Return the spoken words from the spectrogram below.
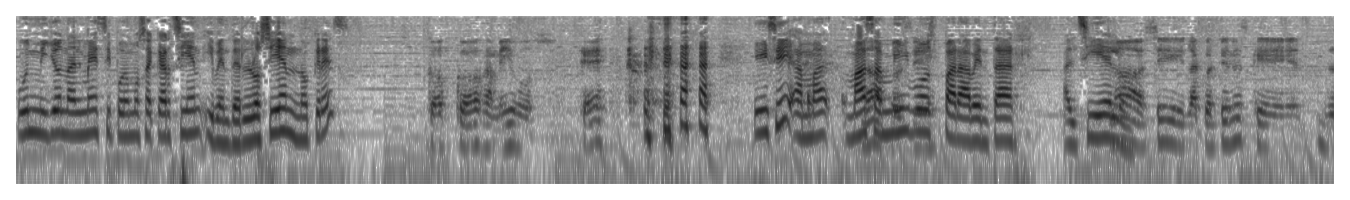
un millón al mes si podemos sacar 100 y vender los 100, ¿no crees? Cof, cof, amigos. ¿Qué? Y sí, a ma- más No, pues amigos sí. para aventar al cielo. No, sí, la cuestión es que de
